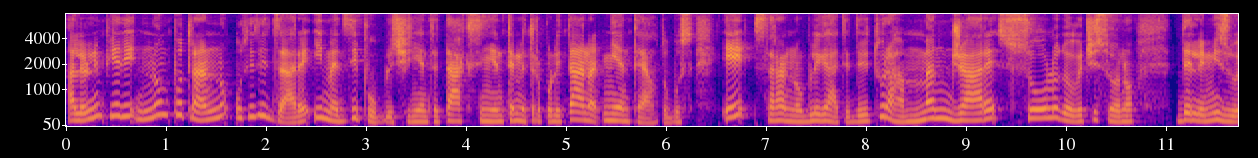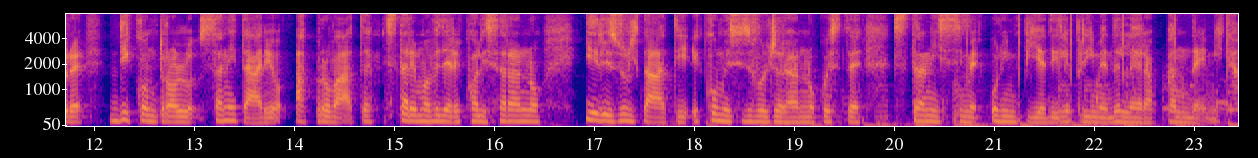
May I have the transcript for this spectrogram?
alle Olimpiadi non potranno utilizzare i mezzi pubblici, niente taxi, niente metropolitana, niente autobus e saranno obbligati addirittura a mangiare solo dove ci sono delle misure di controllo sanitario approvate. Staremo a vedere quali saranno i risultati e come si svolgeranno queste stranissime Olimpiadi, le prime dell'era pandemica.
